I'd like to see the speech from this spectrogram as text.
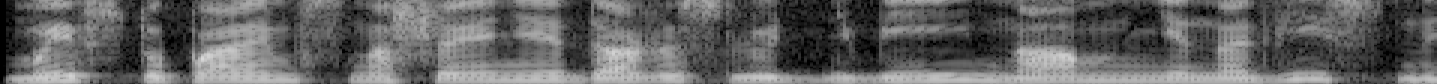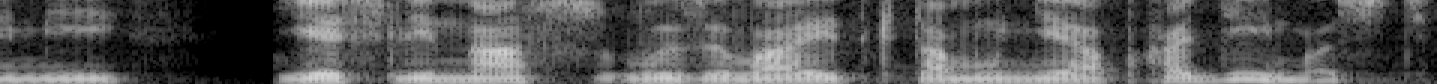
мы вступаем в сношение даже с людьми нам ненавистными. если нас вызывает к тому необходимость.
